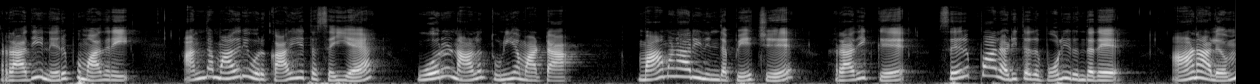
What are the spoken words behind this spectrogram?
ரதி நெருப்பு மாதிரி. அந்த மாதிரி ஒரு காரியத்தை செய்ய ஒரு நாளும் துணிய மாட்டா. மாமனாரின் இந்த பேச்சு ரதிக்கு செருப்பால் அடித்தது போல் இருந்தது. ஆனாலும்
